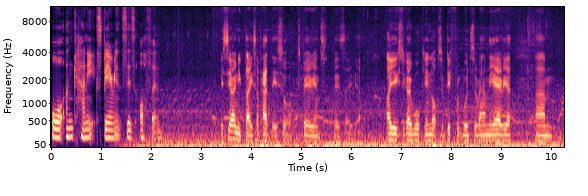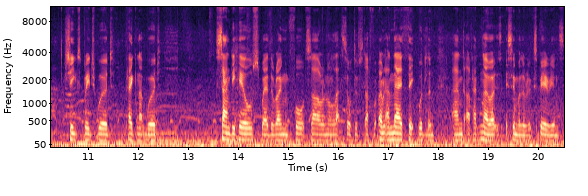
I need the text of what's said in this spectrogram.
or uncanny experiences often. It's the only place I've had this sort of experience. Is uh, I used to go walking in lots of different woods around the area, um, Sheepsbridge Wood, Pegnut Wood, sandy hills where the Roman forts are, and all that sort of stuff. And they're thick woodland, and I've had no similar experience.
